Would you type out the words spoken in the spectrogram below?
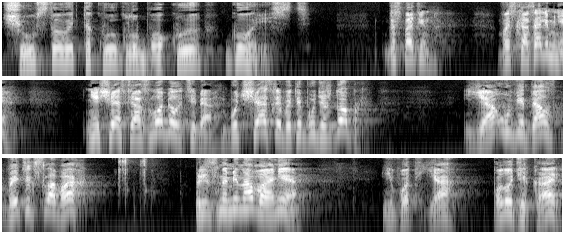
чувствовать такую глубокую горесть. Господин, вы сказали мне, несчастье озлобило тебя, будь счастлив, и ты будешь добр. Я увидал в этих словах признаменование – и вот я, полудикарь,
